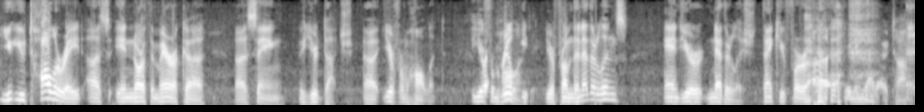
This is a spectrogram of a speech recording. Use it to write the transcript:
you, you tolerate us in North America uh, saying you're Dutch, uh, you're from Holland, you're but from really, Holland, you're from the Netherlands and you're Netherlish. Thank you for uh, that out, Tom.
